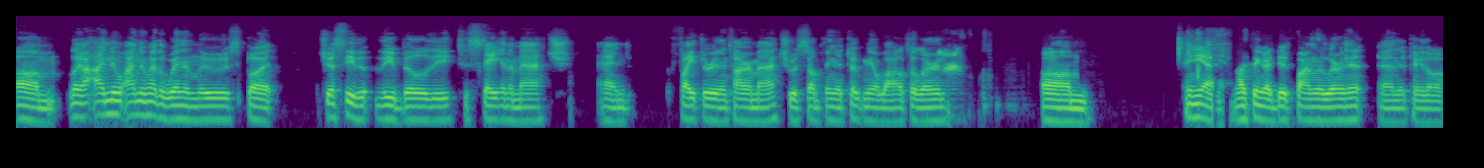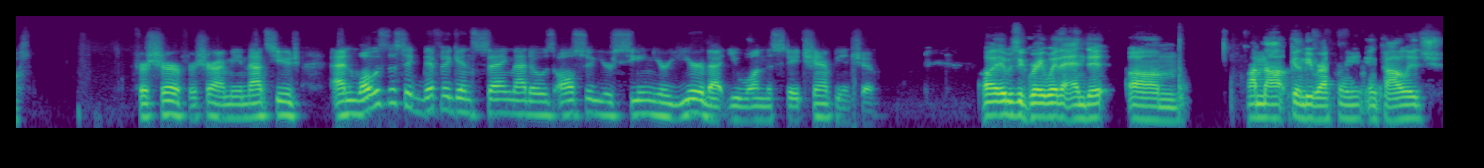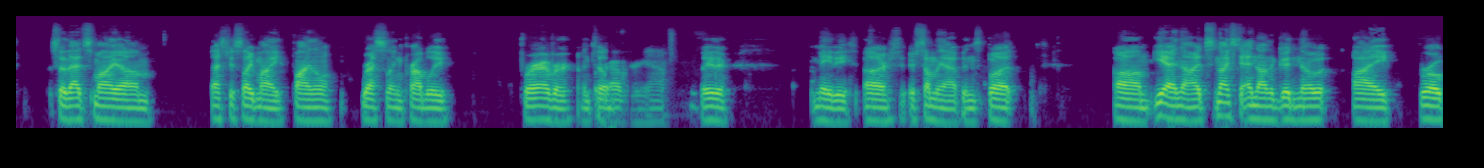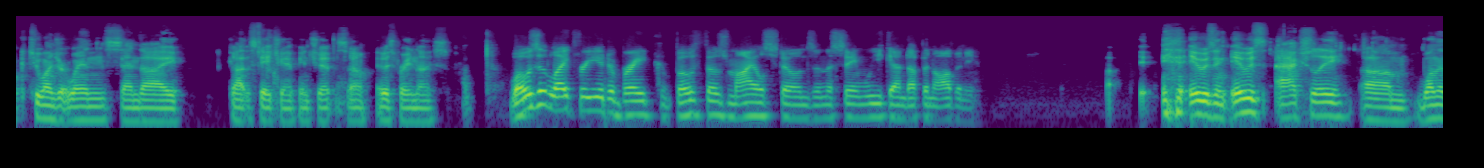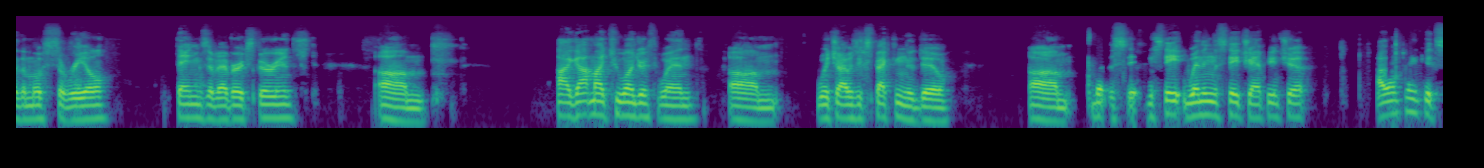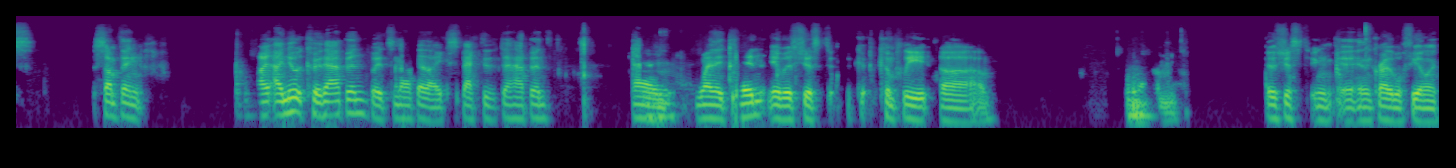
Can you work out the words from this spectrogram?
Um, like I knew I knew how to win and lose, but just the the ability to stay in a match and fight through an entire match was something that took me a while to learn. Um, and yeah, I think I did finally learn it, and it paid off. For sure, for sure. I mean, that's huge. And what was the significance saying that it was also your senior year that you won the state championship? Uh, it was a great way to end it. Um, I'm not going to be wrestling in college, so that's my um, that's just like my final wrestling probably forever until forever, yeah. later, maybe uh, if something happens. But um, yeah, no, it's nice to end on a good note. I broke 200 wins and I got the state championship, so it was pretty nice. What was it like for you to break both those milestones in the same weekend up in Albany? It, it was it was actually um, one of the most surreal things I've ever experienced. Um, I got my 200th win, um, which I was expecting to do. Um, but the state, the state winning the state championship, I don't think it's something I, I knew it could happen, but it's not that I expected it to happen. And mm-hmm. when it did, it was just c- complete. Uh, um, it was just in, an incredible feeling.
